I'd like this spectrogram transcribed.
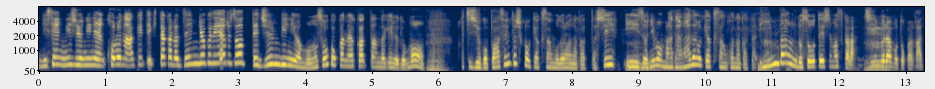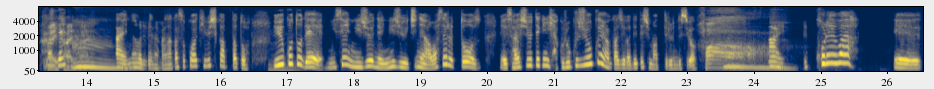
2022年コロナ明けてきたから全力でやるぞって準備にはものすごくお金がかかったんだけれども、うん、85%しかお客さん戻らなかったし、イーゾにもまだまだお客さん来なかった。インバウンド想定してますから、チームラボとかがあってですね。はい、はい、なので、なかなかそこは厳しかったと。いうことで、2020年、21年合わせると、えー、最終的に160億円赤字が出てしまってるんですよ。ははい。で、これは、えー、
